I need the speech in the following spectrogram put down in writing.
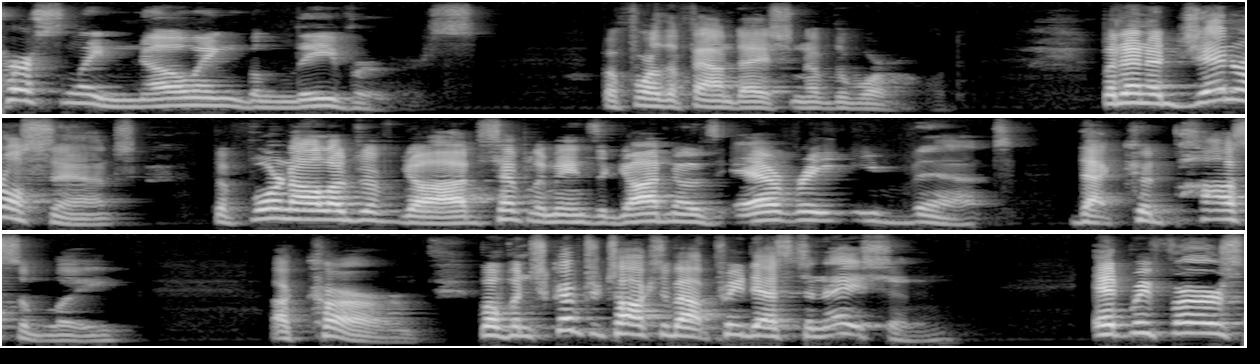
personally knowing believers before the foundation of the world. But in a general sense, the foreknowledge of God simply means that God knows every event that could possibly occur. But when Scripture talks about predestination, it refers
